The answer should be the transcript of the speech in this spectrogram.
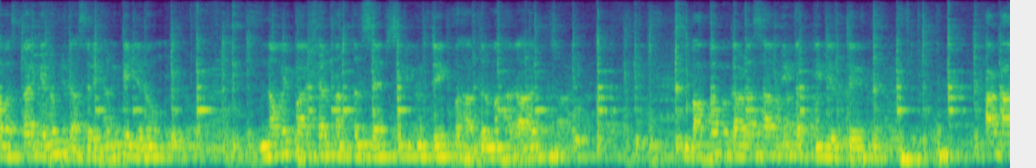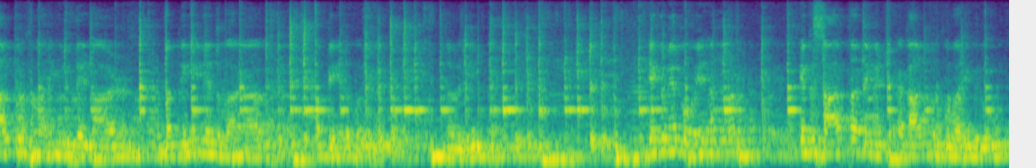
ਅਵਸਥਾ ਕਿਹਨੂੰ ਨਹੀਂ ਦੱਸ ਰਹੇ ਹਨ ਕਿ ਜਦੋਂ ਨੌਵੇਂ ਪਾਤਸ਼ਾਹ ਧੰਨ ਸਾਹਿਬ ਸ੍ਰੀ ਗੁਰੂ ਤੇਗ ਬਹਾਦਰ ਮਹਾਰਾਜ ਬਾਬਾ ਬਕਾਲਾ ਸਾਹਿਬ ਦੀ ਧਰਤੀ ਦੇ ਉੱਤੇ ਅਕਾਲ ਪੁਰਖ ਵਾਹਿਗੁਰੂ ਦੇ ਨਾਲ ਬੰਦਗੀ ਦੇ ਦੁਆਰਾ ਅਪੇਲ ਹੋਏ ਹਨ। ਨਵਲੀਨ ਇੱਕ ਮੇ ਹੋਏ ਹਨ। ਇੱਕ ਸਾਰਤਾ ਦੇ ਵਿੱਚ ਅਕਾਲ ਪੁਰਖ ਵਾਹਿਗੁਰੂ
